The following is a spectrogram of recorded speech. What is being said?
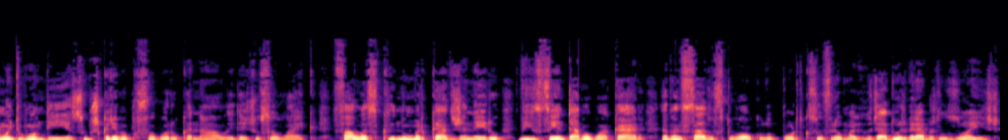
Muito bom dia. Subscreva, por favor, o canal e deixe o seu like. Fala-se que no mercado de janeiro Vicente Ababacar, avançado do Futebol do Porto, que sofreu uma, já duas graves lesões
